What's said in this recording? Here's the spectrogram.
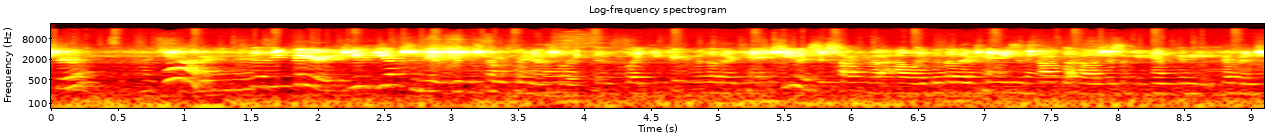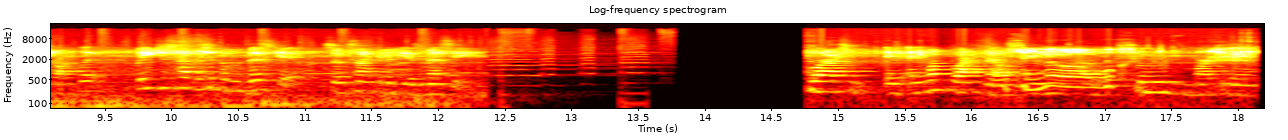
True. Yeah, because you figure you you actually made a really strong point actually, because like you figure with other candies, she was just talking about how like with other candies and chocolate, how it's just like your hand's gonna get covered in chocolate, but you just have the tip of a biscuit, so it's not gonna be as messy. Black, if anyone blackmails any No. of the food marketing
